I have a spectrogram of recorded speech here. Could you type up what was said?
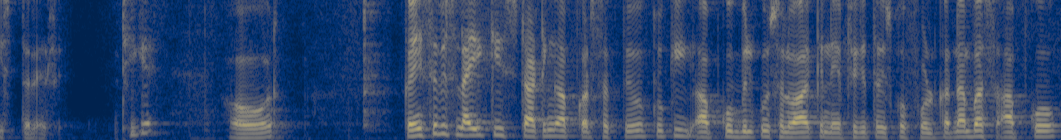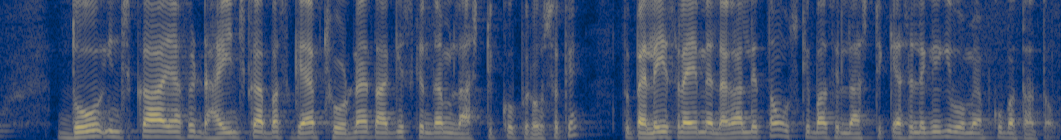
इस तरह से, ठीक है? और कहीं से भी सिलाई की स्टार्टिंग आप कर सकते हो, क्योंकि आपको बिल्कुल सलवार के नेफे की तरह इसको फोल्ड करना है। बस आपको दो इंच का या फिर ढाई इंच का बस गैप छोड़ना है, ताकि इसके अंदर हम लास्टिक को पिरो सकें। तो पहले ये सिलाई मैं लगा लेता हूँ, उसके बाद फिर लास्टिक कैसे लगेगी वो मैं आपको बताता हूँ।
